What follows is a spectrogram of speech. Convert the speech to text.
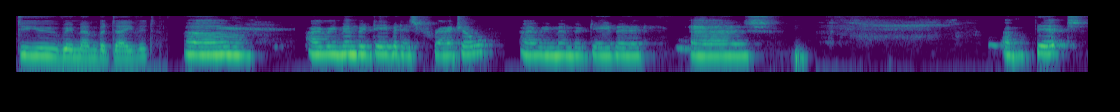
do you remember David? Um, I remember David as fragile. I remember David as a bit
